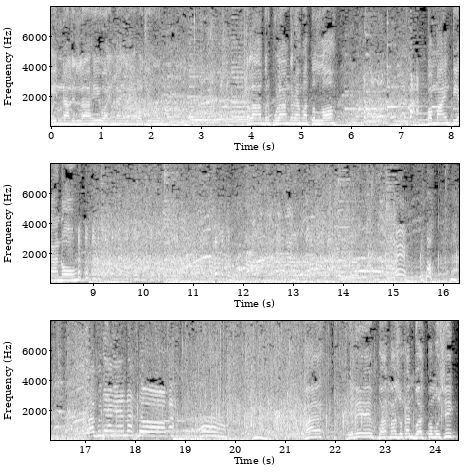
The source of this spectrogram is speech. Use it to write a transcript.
Innalillahi wa inna ilaihi rajiun. Telah berpulang ke rahmatullah. Pemain piano. Eh, loh. lagunya yang enak dong. Ah. Ma, ini buat masukan buat pemusik.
